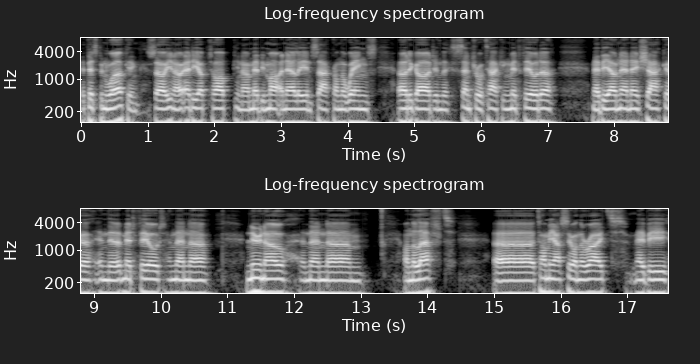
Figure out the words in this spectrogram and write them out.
if it's been working? So you know, Eddie up top. You know, maybe Martinelli and Saka on the wings. Odegaard in the central attacking midfielder. Maybe El Nene Xhaka in the midfield, and then uh, Nuno, and then um, on the left. Uh, Tomiyasu on the right. Maybe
